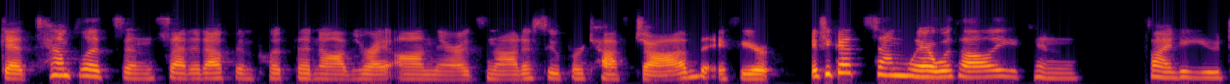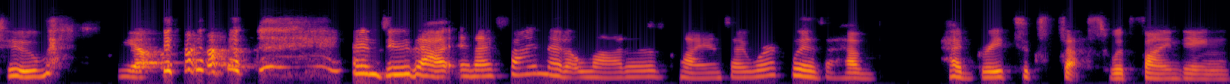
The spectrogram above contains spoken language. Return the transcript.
get templates and set it up and put the knobs right on there. It's not a super tough job. If you're if you got some wherewithal, you can find a YouTube. Yeah. and do that. And I find that a lot of clients I work with have had great success with finding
